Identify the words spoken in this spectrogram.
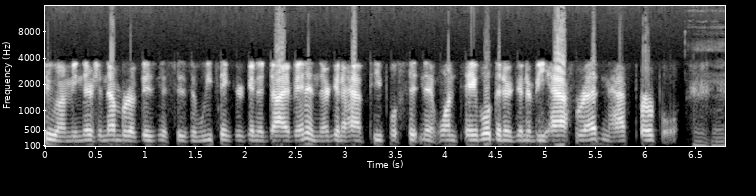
too. I mean, there's a number of businesses that we think are going to dive in, and they're going to have people sitting at one table that are going to be half red and half purple. Mm-hmm.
